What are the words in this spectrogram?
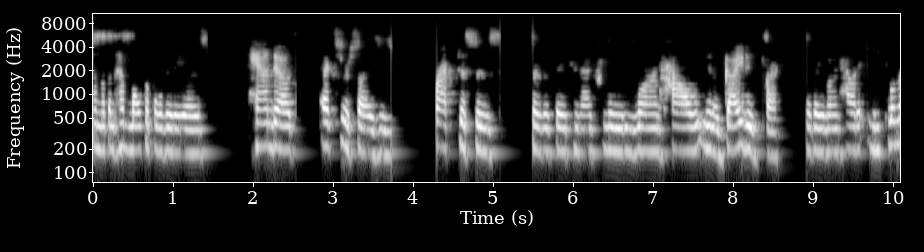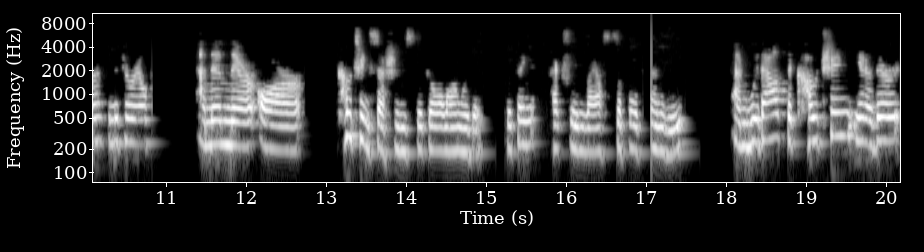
Some of them have multiple videos, handouts, exercises, practices so that they can actually learn how, you know, guided practice. So they learn how to implement the material. And then there are coaching sessions that go along with it. The thing actually lasts a full 10 weeks. And without the coaching, you know, their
